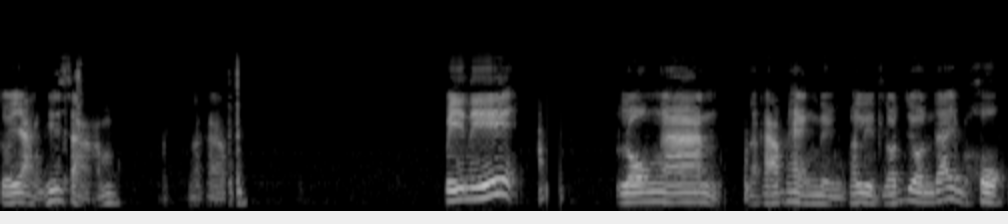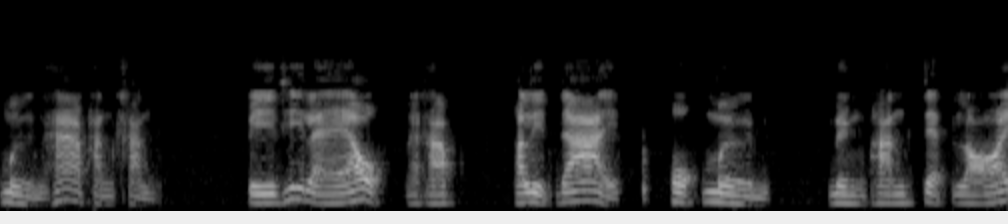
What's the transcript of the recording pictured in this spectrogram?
ตัวอย่างที่สามนะครับ ปีนี้โรงงานนะครับแห่งหนึ่งผลิตรถยนต์ได้หกหมื่นห้าพันคัน ปีที่แล้วนะครับผลิตได้หกหมื่นหนึ่งพันเจ็ดร้อย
